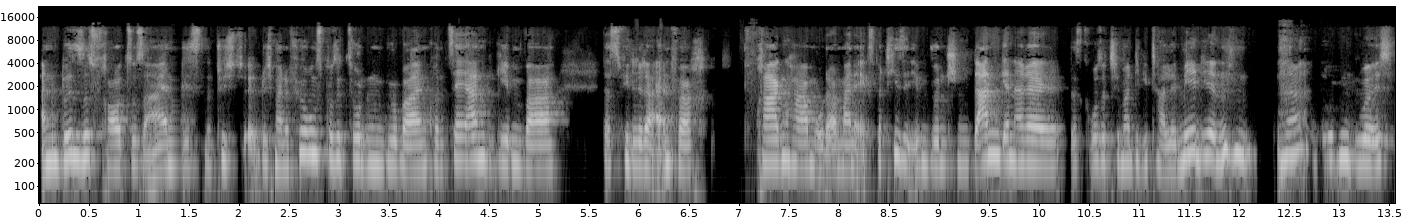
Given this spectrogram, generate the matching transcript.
eine Businessfrau zu sein, die es natürlich äh, durch meine Führungsposition im globalen Konzern gegeben war, dass viele da einfach Fragen haben oder meine Expertise eben wünschen. Dann generell das große Thema digitale Medien, ne, durch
